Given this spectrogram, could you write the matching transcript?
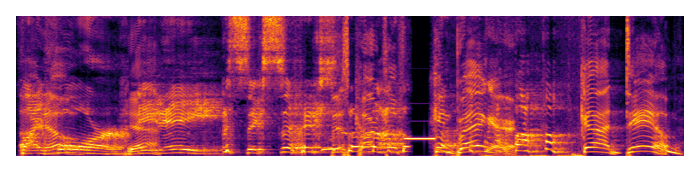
5, 5 4, Yeah. 8 8, 6 6. This card's a fucking banger. God damn.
